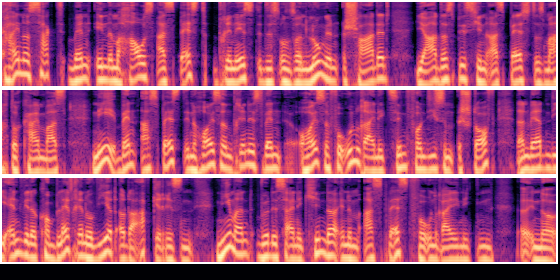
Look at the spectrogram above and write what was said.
keiner sagt, wenn in einem Haus Asbest drin ist, das unseren Lungen schadet, ja, das bisschen Asbest, das macht doch keinem was. Nee, wenn Asbest in Häusern drin ist, wenn Häuser verunreinigt sind von diesem Stoff, dann werden die entweder komplett renoviert oder abgerissen. Niemand würde seine Kinder in einem Asbest verunreinigten, äh, in einer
